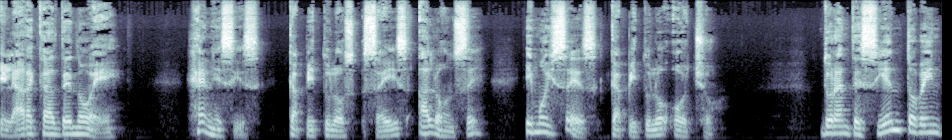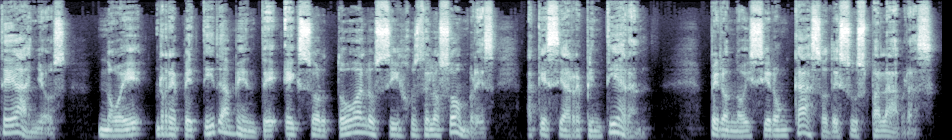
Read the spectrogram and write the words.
El arca de Noé. Génesis capítulos 6 al 11 y Moisés capítulo 8. Durante 120 años, Noé repetidamente exhortó a los hijos de los hombres a que se arrepintieran, pero no hicieron caso de sus palabras.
